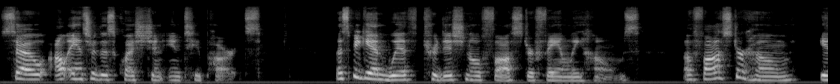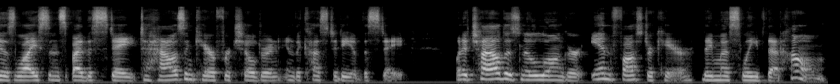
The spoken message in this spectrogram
So I'll answer this question in two parts. Let's begin with traditional foster family homes. A foster home is licensed by the state to house and care for children in the custody of the state. When a child is no longer in foster care, they must leave that home.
